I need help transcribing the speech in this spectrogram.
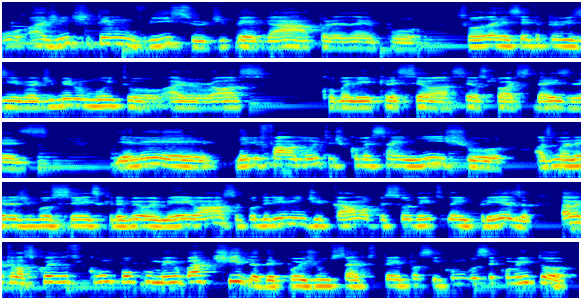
o, A gente tem um vício de pegar, por exemplo, você falou da receita previsível, eu admiro muito Aaron Ross como ele cresceu a Salesforce 10 vezes. E ele, ele fala muito de começar em nicho, as maneiras de você escrever o e-mail. Ah, você poderia me indicar uma pessoa dentro da empresa. Sabe, aquelas coisas ficou um pouco meio batida depois de um certo tempo, assim como você comentou.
